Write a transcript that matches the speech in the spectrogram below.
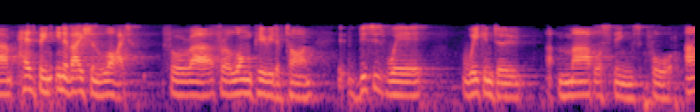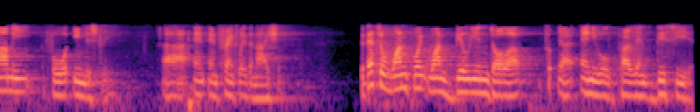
um, has been innovation light for, uh, for a long period of time, this is where we can do uh, marvellous things for Army, for industry, uh, and, and frankly the nation. But that's a $1.1 billion uh, annual program this year.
